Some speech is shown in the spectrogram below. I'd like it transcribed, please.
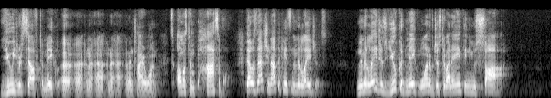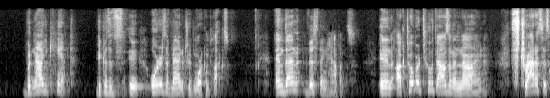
You yourself to make uh, uh, an, uh, an, uh, an entire one. It's almost impossible. That was actually not the case in the Middle Ages. In the Middle Ages, you could make one of just about anything you saw. But now you can't because it's orders of magnitude more complex. And then this thing happens. In October 2009, Stratasys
